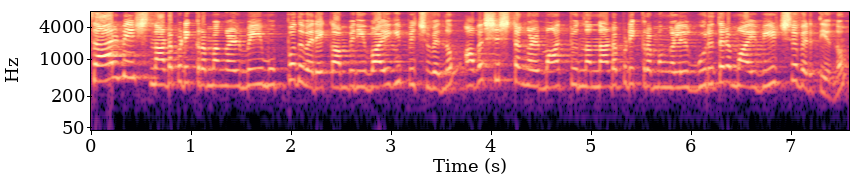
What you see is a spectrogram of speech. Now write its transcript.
സാൽവേജ് നടപടിക്രമങ്ങൾ മെയ് മുപ്പത് വരെ കമ്പനി വൈകിപ്പിച്ചുവെന്നും അവശിഷ്ടങ്ങൾ മാറ്റുന്ന നടപടിക്രമങ്ങളിൽ ഗുരുതരമായി വീഴ്ച വരുത്തിയെന്നും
